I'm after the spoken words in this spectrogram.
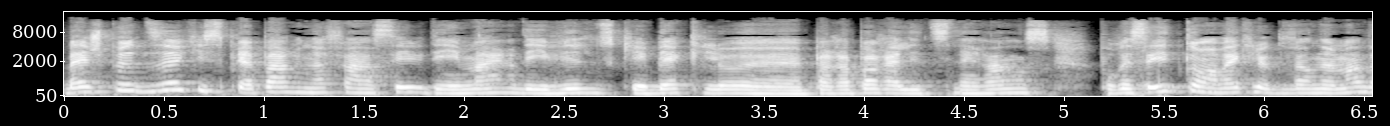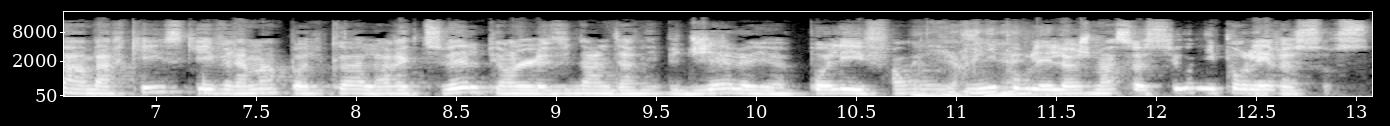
Ben, je peux te dire qu'il se prépare une offensive des maires des villes du Québec là, euh, par rapport à l'itinérance pour essayer de convaincre le gouvernement d'embarquer, ce qui est vraiment pas le cas à l'heure actuelle. Puis on l'a vu dans le dernier budget, là, il n'y a pas les fonds, ni pour les logements sociaux, ni pour les ressources.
